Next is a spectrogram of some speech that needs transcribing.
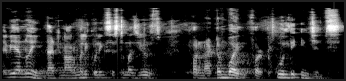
We are knowing that normally cooling system is used for an atom boil for to cool the engines.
